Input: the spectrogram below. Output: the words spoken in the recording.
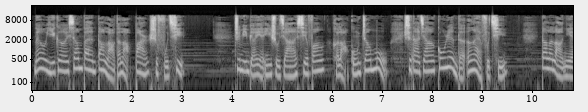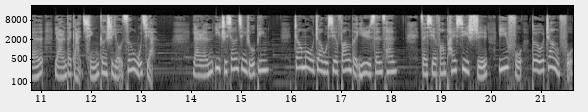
能有一个相伴到老的老伴儿是福气。知名表演艺术家谢芳和老公张牧是大家公认的恩爱夫妻。到了老年，两人的感情更是有增无减。两人一直相敬如宾。张牧照顾谢芳的一日三餐，在谢芳拍戏时，衣服都由丈夫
